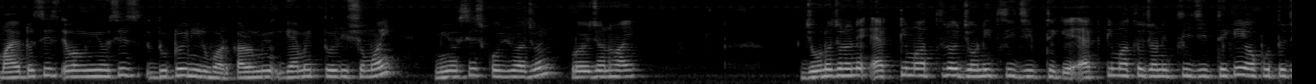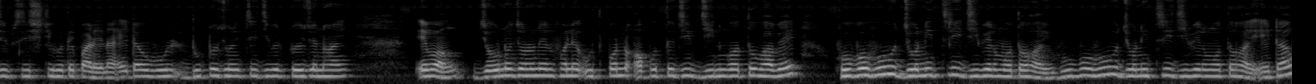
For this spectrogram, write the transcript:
মাইটোসিস এবং মিওসিস দুটোই নির্ভর, কারণ গ্যামেট তৈরির সময় মিওসিস কোষ বিভাজন প্রয়োজন হয়। যৌন জননে একটি মাত্র জনিত্রী জীব থেকে একটি মাত্র জনিত্রী জীব থেকেই অপত্য জীব সৃষ্টি হতে পারে না, এটাও ভুল। দুটো জনিত্রী জীবের প্রয়োজন হয়। এবং যৌন জননের ফলে উৎপন্ন অপত্য জীব জিনগতভাবে হুবহু জনিত্রী জীবের মতো হয়। হুবহু জনিত্রী জীবের মতো হয়। এটাও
